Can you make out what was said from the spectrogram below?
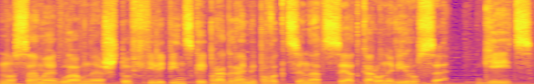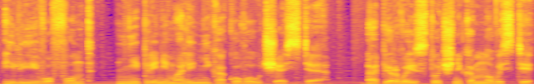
Но самое главное, что в филиппинской программе по вакцинации от коронавируса Гейтс или его фонд не принимали никакого участия – а первоисточником новости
